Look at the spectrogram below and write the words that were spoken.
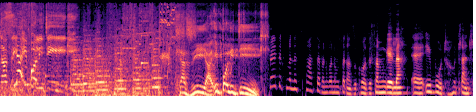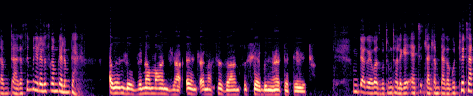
Hlaziya ipolitiki. Hlaziya ipolitiki 26 minutes past 7 kwanomsakazo ukhoze samukela eh ibutho uNhlanhla Mtaka. Sikubingelele sikamukele Mtaka. Abendlovu enamandla enhla nasezantsi siyabingelela dadewethu. Mtaka uyakwazi ukuthi umthole ke @Nhlanhla Mtaka ku Twitter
